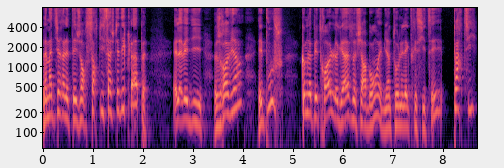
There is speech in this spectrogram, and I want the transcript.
La matière, elle était genre sortie s'acheter des clopes Elle avait dit « je reviens » et pouf Comme le pétrole, le gaz, le charbon et bientôt l'électricité, parti.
